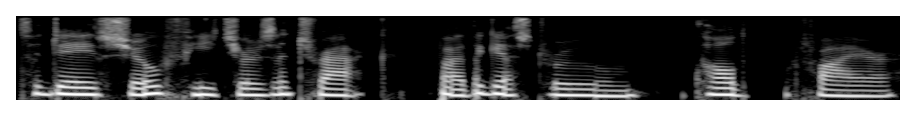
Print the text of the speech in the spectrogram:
Today's show features a track by The Guest Room called Fire.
